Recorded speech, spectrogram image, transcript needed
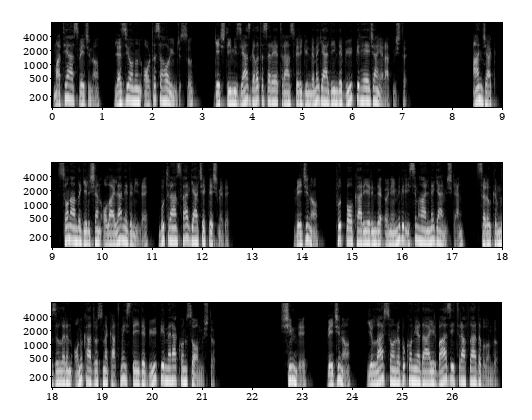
Matias Vecino, Lazio'nun orta saha oyuncusu, geçtiğimiz yaz Galatasaray'a transferi gündeme geldiğinde büyük bir heyecan yaratmıştı. Ancak, son anda gelişen olaylar nedeniyle bu transfer gerçekleşmedi. Vecino, futbol kariyerinde önemli bir isim haline gelmişken, Sarıl Kırmızılıların onu kadrosuna katma isteği de büyük bir merak konusu olmuştu. Şimdi, Vecino, yıllar sonra bu konuya dair bazı itiraflarda bulundu.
